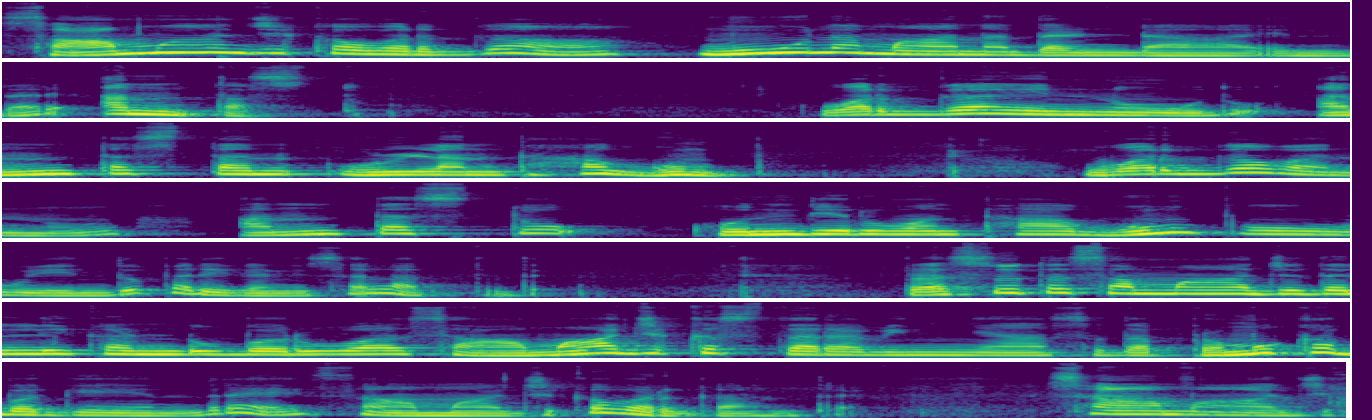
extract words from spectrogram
ಸಾಮಾಜಿಕ ವರ್ಗ ಮೂಲ ಮಾನದಂಡ ಎಂದರೆ ಅಂತಸ್ತು. ವರ್ಗ ಎನ್ನುವುದು ಅಂತಸ್ತನ್ ಉಳ್ಳಂತಹ ಗುಂಪು. ವರ್ಗವನ್ನು ಅಂತಸ್ತು ಹೊಂದಿರುವಂತಹ ಗುಂಪು ಎಂದು ಪರಿಗಣಿಸಲಾಗ್ತದೆ. ಪ್ರಸ್ತುತ ಸಮಾಜದಲ್ಲಿ ಕಂಡುಬರುವ ಸಾಮಾಜಿಕ ಸ್ತರ ವಿನ್ಯಾಸದ ಪ್ರಮುಖ ಬಗೆ ಎಂದರೆ ಸಾಮಾಜಿಕ ವರ್ಗ ಅಂದರೆ ಸಾಮಾಜಿಕ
